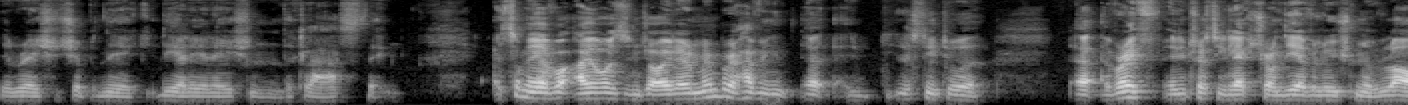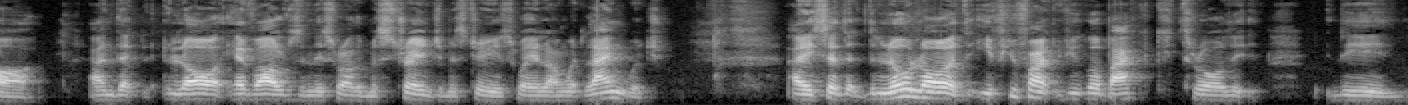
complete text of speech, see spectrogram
the relationship and the the alienation and the class thing. Something I've, I always enjoyed. I remember having uh, listening to a a very interesting lecture on the evolution of law and that law evolves in this rather strange and mysterious way along with language. And he said that no law, if you find, if you go back through all the the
